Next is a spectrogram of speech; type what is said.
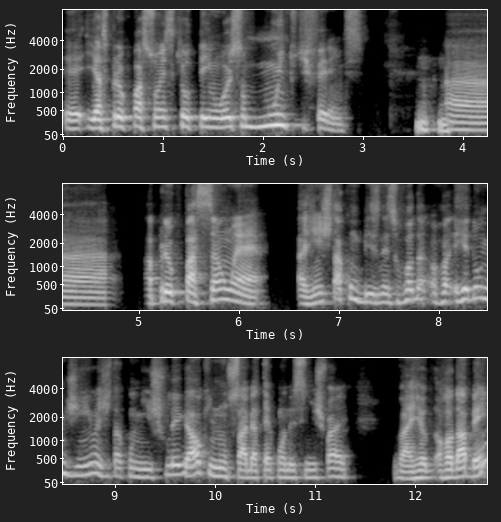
é, e as preocupações que eu tenho hoje são muito diferentes. Uhum. A, a preocupação é: a gente está com um business roda, redondinho, a gente está com um nicho legal, que não sabe até quando esse nicho vai, vai rodar bem,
